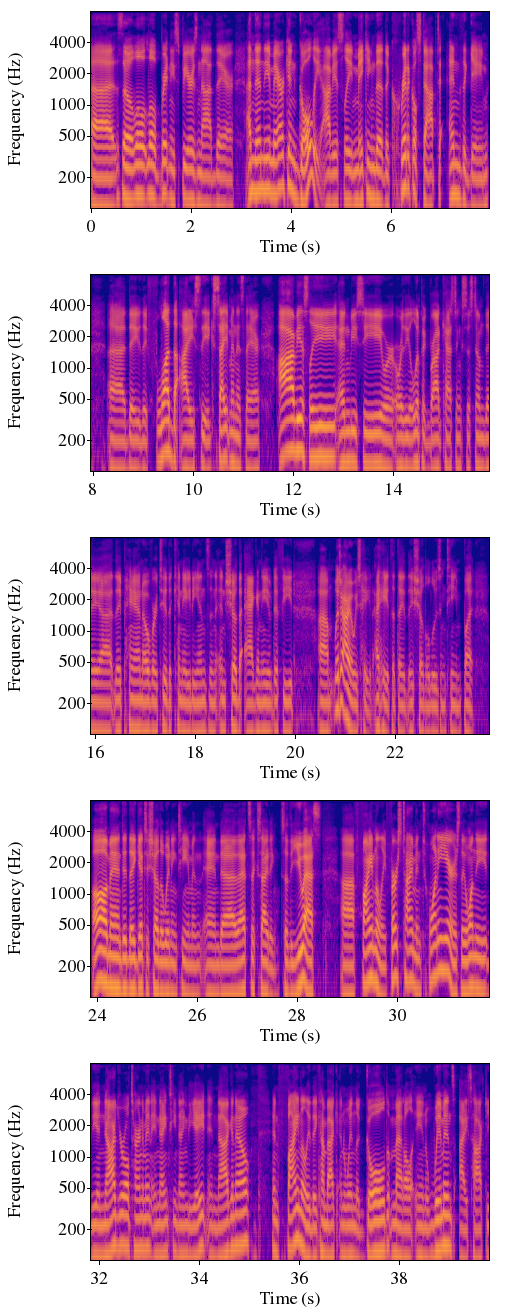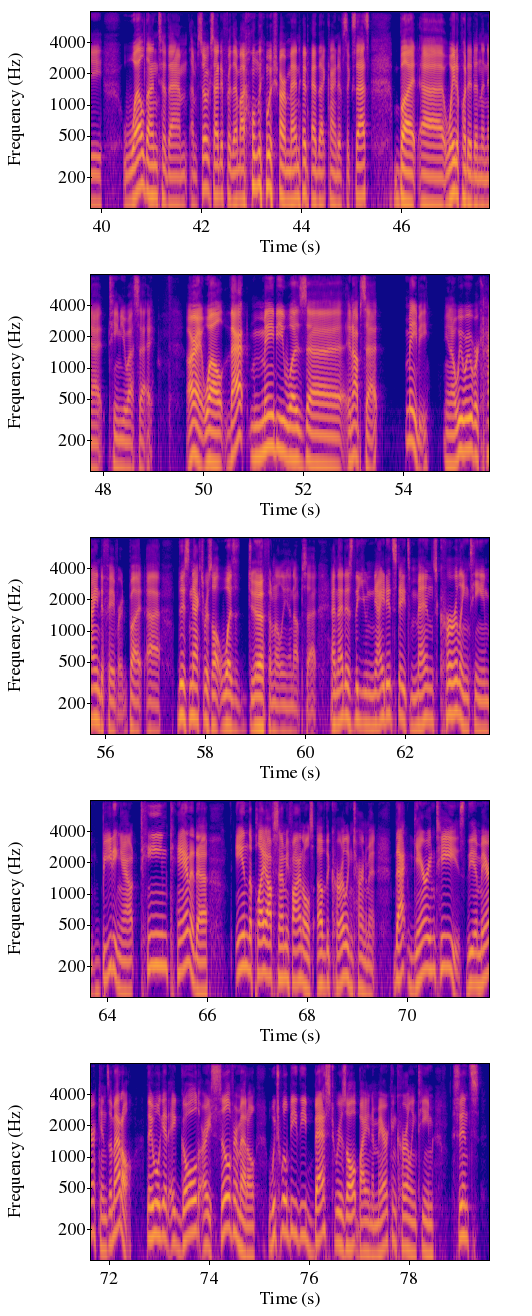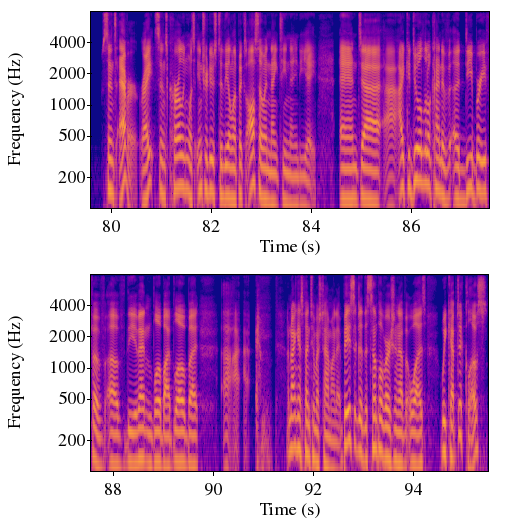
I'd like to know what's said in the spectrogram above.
Uh, so a little little Britney Spears nod there, and then the American goalie obviously making the the critical stop to end the game. Uh, they they flood the ice. The excitement is there. Obviously, NBC or, or the Olympic Broadcasting System they uh, they pan over to the Canadians and, and show the agony of defeat um, which I always hate. I hate that they, they show the losing team, but oh man, did they get to show the winning team, and and uh, that's exciting. So the U.S. Uh, finally, first time in 20 years, they won the the inaugural tournament in 1998 in Nagano. And finally, they come back and win the gold medal in women's ice hockey. Well done to them. I'm so excited for them. I only wish our men had had that kind of success, but uh, way to put it in the net, Team USA. All right. Well, that maybe was uh, an upset. Maybe. You know, we, we were kind of favored, but uh, this next result was definitely an upset. And that is the United States men's curling team beating out Team Canada in the playoff semifinals of the curling tournament. That guarantees the Americans a medal. They will get a gold or a silver medal, which will be the best result by an American curling team since since ever, right? Since curling was introduced to the Olympics also in 1998. And uh, I could do a little kind of a debrief of, of the event and blow by blow, but uh, I, I'm not going to spend too much time on it. Basically, the simple version of it was we kept it close.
